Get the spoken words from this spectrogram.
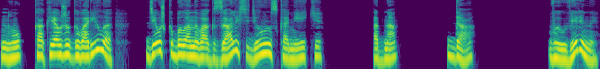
«Ну, как я уже говорила, девушка была на вокзале, сидела на скамейке. Одна?» «Да». «Вы уверены?»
